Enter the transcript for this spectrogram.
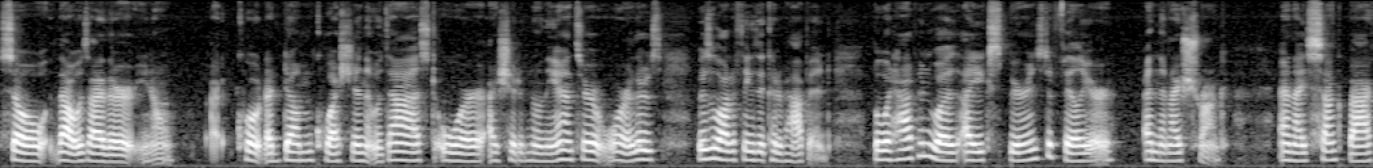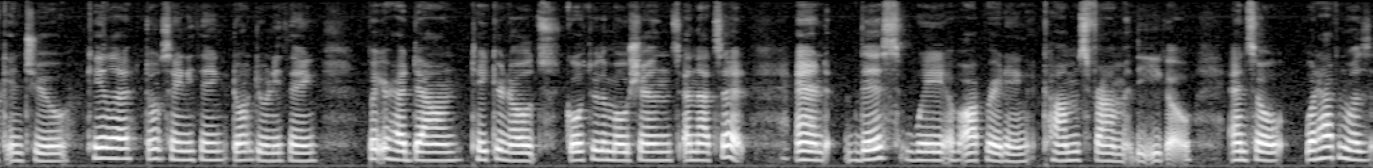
So that was either, you know, quote, a dumb question that was asked, or I should have known the answer, or there's, there's a lot of things that could have happened. But what happened was I experienced a failure and then I shrunk and I sunk back into Kehla, don't say anything, don't do anything, put your head down, take your notes, go through the motions, and that's it. And this way of operating comes from the ego. And so what happened was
